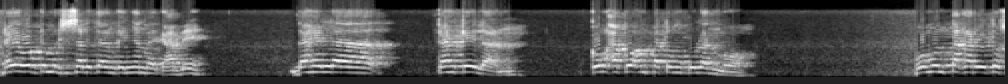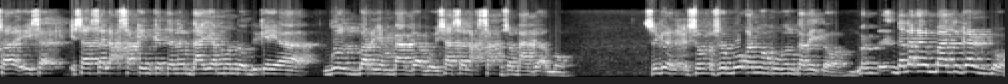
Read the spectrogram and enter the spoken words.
Kaya huwag kang magsasalita ng ganyan, may kabe. Dahil ah, kahit kailan, kung ako ang patungkulan mo, pumunta ka rito sa isa, isasalaksakin kita ng diamond o di kaya gold bar yung baga mo, isasalaksak ko sa baga mo. Sige, su- subukan mo pumunta rito. Magdala ka ng bodyguard mo.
